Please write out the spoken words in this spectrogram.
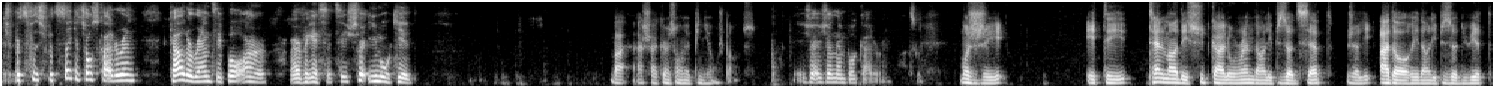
Je peux te dire quelque chose, Kylo Ren? Kylo Ren, c'est pas un, un vrai, c'est juste un emo kid. Ben, à chacun son opinion, je pense. Je, je n'aime pas Kylo Ren. Moi, j'ai été tellement déçu de Kylo Ren dans l'épisode 7. Je l'ai adoré dans l'épisode 8.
